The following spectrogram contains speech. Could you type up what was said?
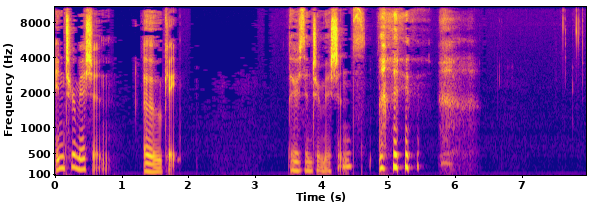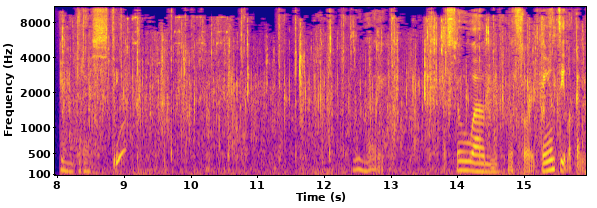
Intermission. Okay. There's intermissions. Interesting. Alright. So, um, what's the word? Fancy looking.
